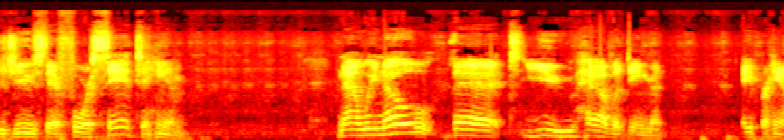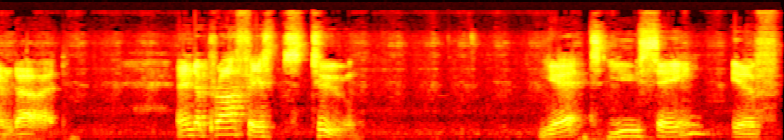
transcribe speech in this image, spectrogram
The Jews therefore said to him, Now we know that you have a demon. Abraham died, and the prophets too. Yet you say, if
